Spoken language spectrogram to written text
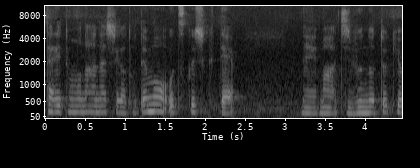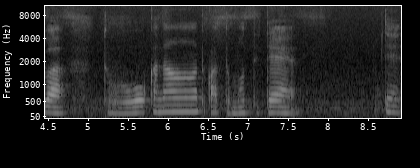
2人ともの話がとても美しくてねまあ自分の時はどうかなとかって思っててで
